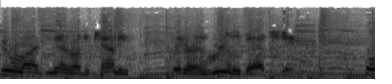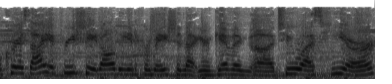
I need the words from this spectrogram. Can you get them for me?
sewer lines in Anne Arundel County that are in really bad shape. Well, Chris, I appreciate all the information that you're giving uh, to us here.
